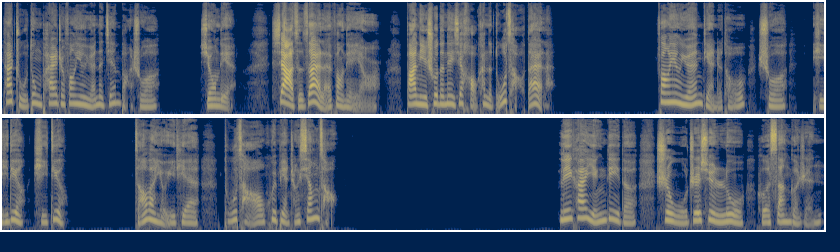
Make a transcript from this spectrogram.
他主动拍着放映员的肩膀说：“兄弟，下次再来放电影，把你说的那些好看的毒草带来。”放映员点着头说：“一定，一定。”早晚有一天，毒草会变成香草。离开营地的是五只驯鹿和三个人。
